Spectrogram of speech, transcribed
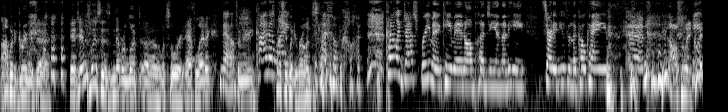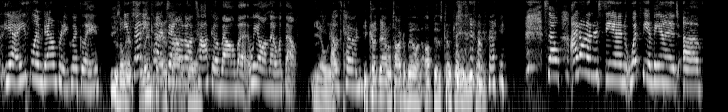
I would agree with that. Yeah, Jameis Winston has never looked, uh, what's the word, athletic No. to me. Kinda Especially like- when he runs. oh god kind of like josh freeman came in all pudgy and then he started using the cocaine and he lost weight quick. yeah he slimmed down pretty quickly He he said he cut down on thing. taco bell but we all know what that Yeah, we, that was code he cut down on Taco Bell and upped his cocaine intake. right so i don't understand what's the advantage of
